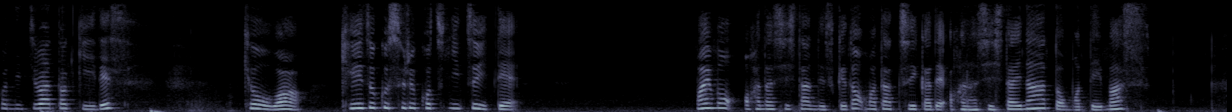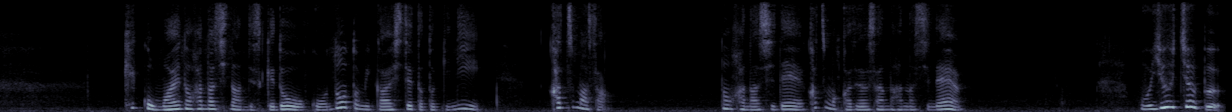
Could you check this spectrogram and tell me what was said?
こんにちは、トッキーです。今日は継続するコツについて、前もお話ししたんですけど、また追加でお話ししたいなと思っています。結構前の話なんですけど、こうノート見返してた時に、勝間さんの話で、勝間和代さんの話で、こう YouTube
